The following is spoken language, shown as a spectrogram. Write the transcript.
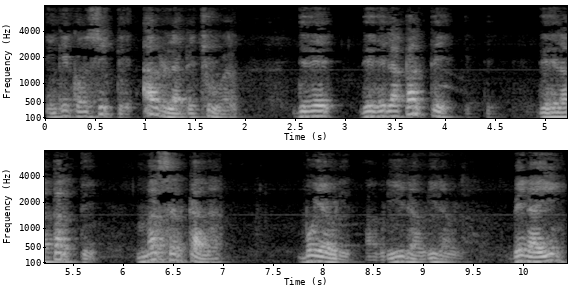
¿En qué consiste? Abro la pechuga desde, desde la parte desde la parte más cercana voy a abrir, abrir, abrir, abrir. ¿Ven ahí?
